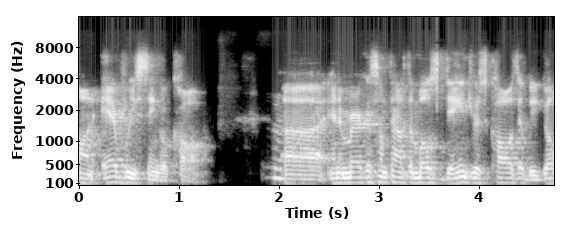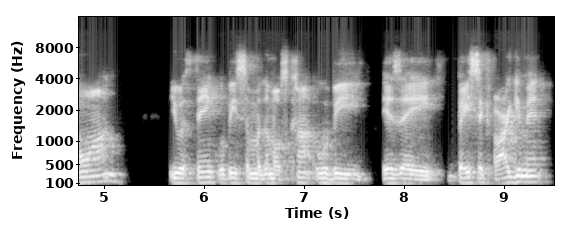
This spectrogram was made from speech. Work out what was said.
on every single call. Mhm. Uh, in America, sometimes the most dangerous calls that we go on, you would think will be some of the most con- will be is a basic argument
